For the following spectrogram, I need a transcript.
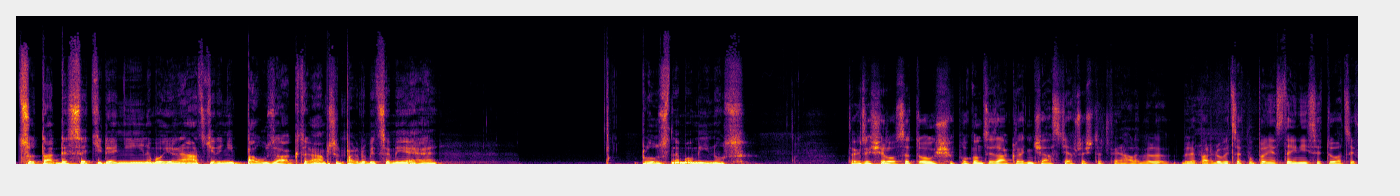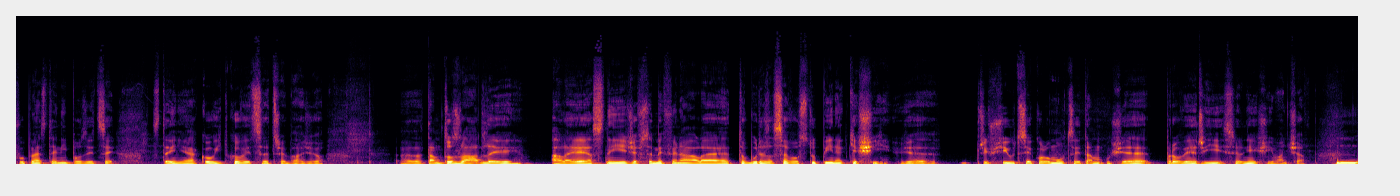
co ta desetidenní nebo jedenáctidenní pauza, která před Pardubicemi je, plus nebo mínus? Tak řešilo se to už po konci základní části a přes čtvrtfinále byly, byly Pardubice v úplně stejné situaci, v úplně stejné pozici, stejně jako Vítkovice třeba. Že jo. E, tam to zvládli, ale je jasný, že v semifinále to bude zase o stupínek těžší, že při vší úctě Kolomouci tam už je prověří silnější manšaft. Hmm,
